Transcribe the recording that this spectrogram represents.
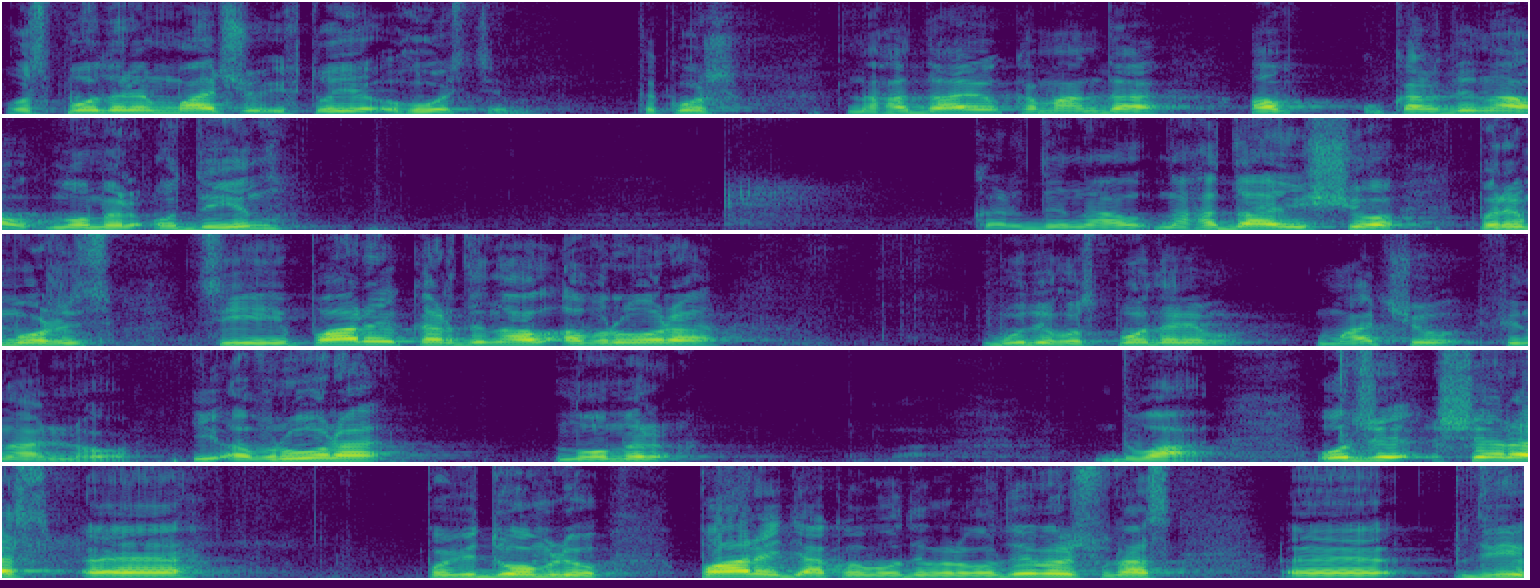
господарем матчу і хто є гостем. Також нагадаю, команда Кардинал номер 1 Кардинал. Нагадаю, що переможець цієї пари кардинал Аврора буде господарем матчу фінального. І Аврора номер 2. Отже, ще раз е, повідомлю пари. Дякую, Володимир Володимирович. У нас дві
